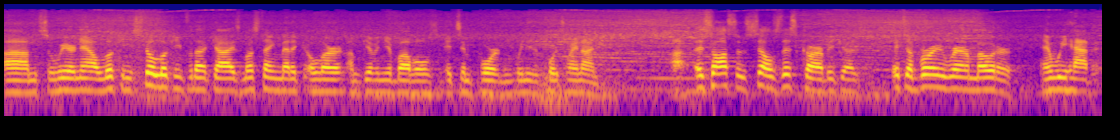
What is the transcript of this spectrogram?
Um, so we are now looking, still looking for that, guys. Mustang Medic alert. I'm giving you bubbles. It's important. We need a 429. Uh, this also sells this car because it's a very rare motor, and we have it.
